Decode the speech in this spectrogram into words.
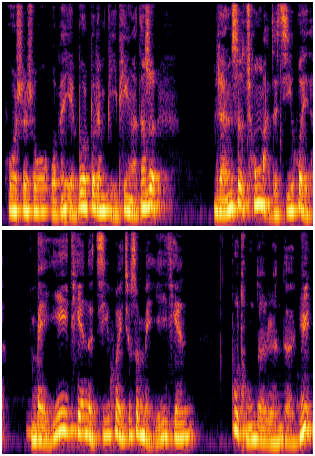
或是说我们也不不能比拼啊。但是人是充满着机会的，每一天的机会就是每一天不同的人的运，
